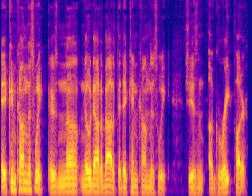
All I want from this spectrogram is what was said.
It can come this week. There's no no doubt about it that it can come this week. She is an, a great putter.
